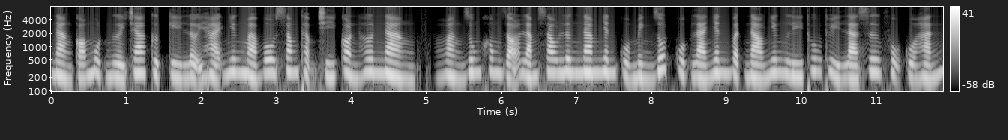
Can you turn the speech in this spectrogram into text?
Nàng có một người cha cực kỳ lợi hại nhưng mà vô song thậm chí còn hơn nàng. Hoàng Dung không rõ lắm sau lưng nam nhân của mình rốt cuộc là nhân vật nào nhưng Lý Thu Thủy là sư phụ của hắn.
